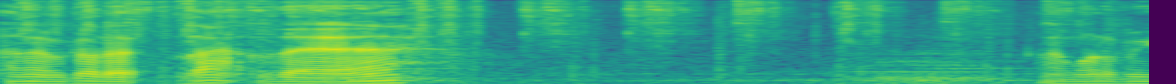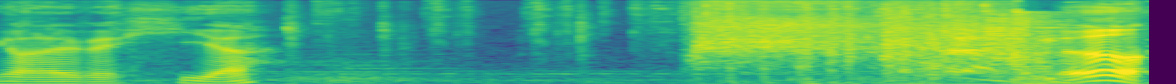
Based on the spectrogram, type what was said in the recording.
And we've got a, that there. And what have we got over here? Oh!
